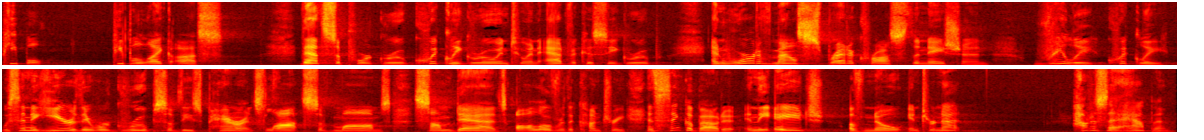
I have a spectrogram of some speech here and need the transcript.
people, people like us, that support group quickly grew into an advocacy group, and word of mouth spread across the nation really quickly. Within a year, there were groups of these parents, lots of moms, some dads, all over the country. And think about it in the age of no internet, how does that happen?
